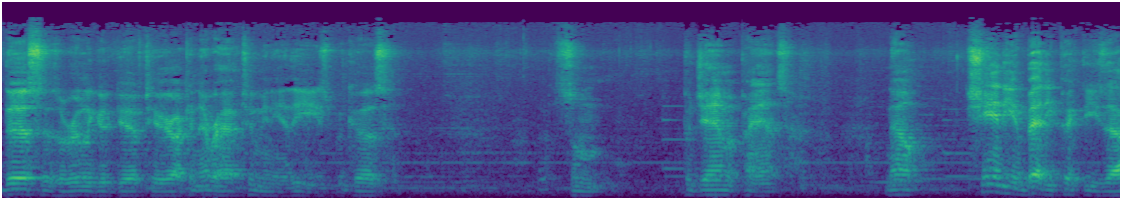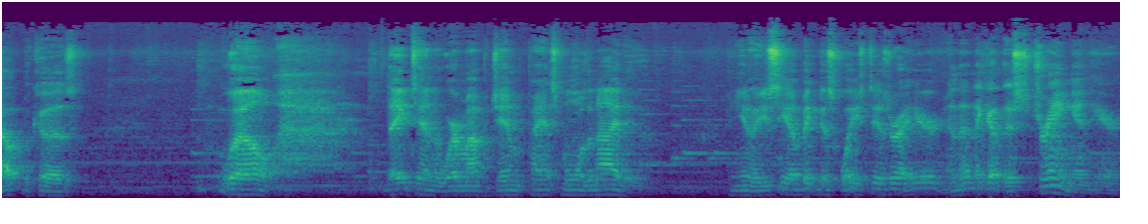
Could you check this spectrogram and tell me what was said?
this is a really good gift here. I can never have too many of these because some pajama pants. Now, Shandy and Betty picked these out because, well, they tend to wear my pajama pants more than I do. You know, you see how big this waist is right here? And then they got this string in here.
